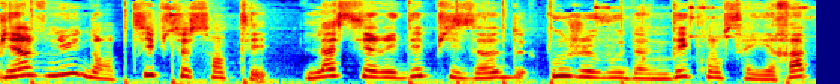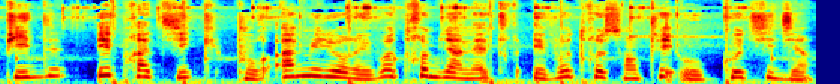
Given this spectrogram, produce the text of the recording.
Bienvenue dans Tips Santé, la série d'épisodes où je vous donne des conseils rapides et pratiques pour améliorer votre bien-être et votre santé au quotidien.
